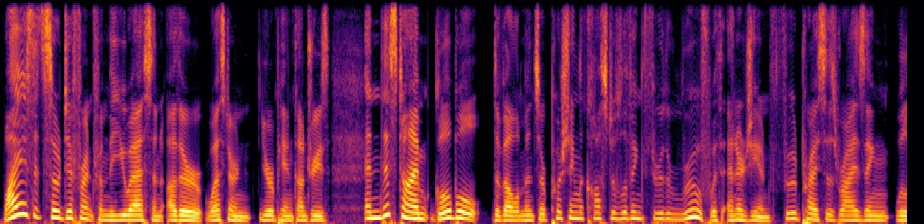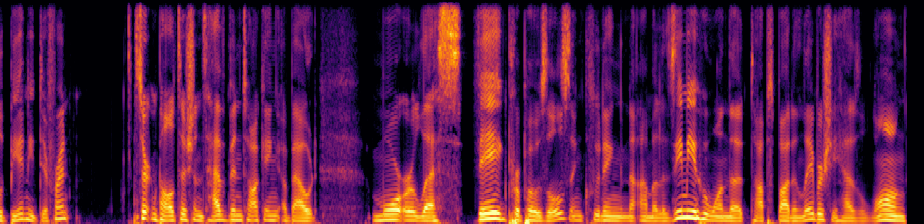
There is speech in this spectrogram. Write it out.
Why is it so different from the US and other Western European countries? And this time, global developments are pushing the cost of living through the roof with energy and food prices rising. Will it be any different? Certain politicians have been talking about more or less vague proposals, including Naama Lazimi, who won the top spot in labor. She has a long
